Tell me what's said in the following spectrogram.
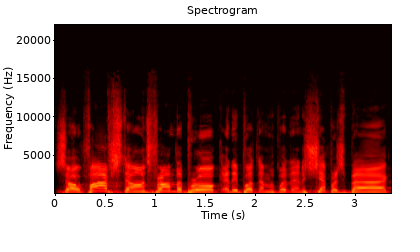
So five stones from the brook, and they put them put them in a shepherd's bag.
